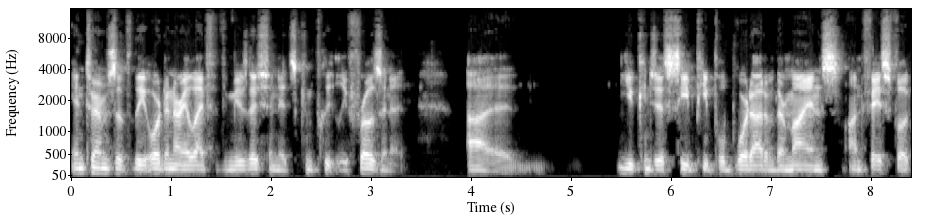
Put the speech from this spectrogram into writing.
In terms of the ordinary life of a musician, it's completely frozen it. Uh, you can just see people bored out of their minds on Facebook.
